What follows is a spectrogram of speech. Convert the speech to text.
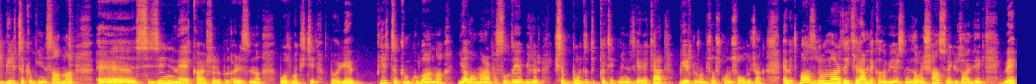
bir takım insanlar e, sizinle karşı tarafın arasını bozmak için böyle bir takım kulağına yalanlar fısıldayabilir. İşte burada dikkat etmeniz gereken bir durum söz konusu olacak. Evet bazı durumlarda ikilemde kalabilirsiniz ama şans ve güzellik ve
